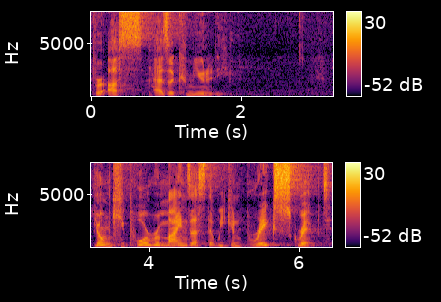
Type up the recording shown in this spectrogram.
for us as a community. Yom Kippur reminds us that we can break script.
